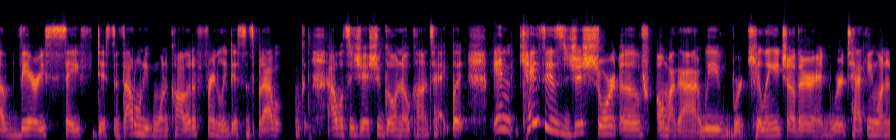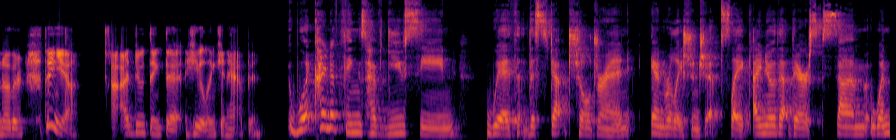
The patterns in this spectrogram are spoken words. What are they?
a very safe distance. I don't even want to call it a friendly distance, but I would I would suggest you go no contact. But in cases just short of oh my god, we were killing each other and we're attacking one another, then yeah, I, do think that healing can happen. What kind of things have you seen with the stepchildren and relationships? Like, I know that there's some one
